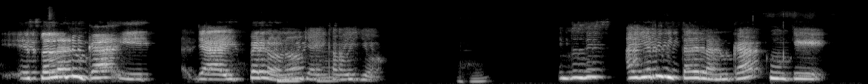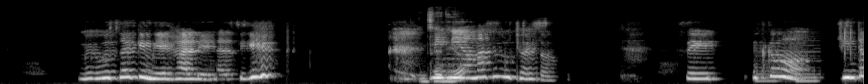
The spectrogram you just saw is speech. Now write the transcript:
Está la nuca y ya hay pelo, ¿no? Ya hay cabello. Entonces, ahí arribita de la nuca, como que me gusta que me jalen así. ¿En Mi, mamá hace mucho eso. Sí, es como, siento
